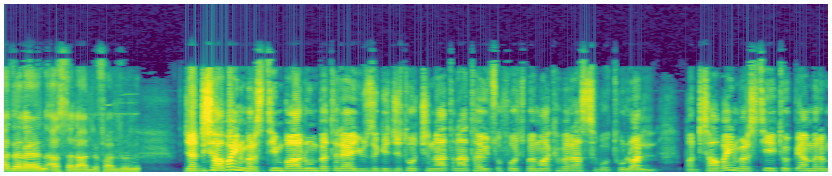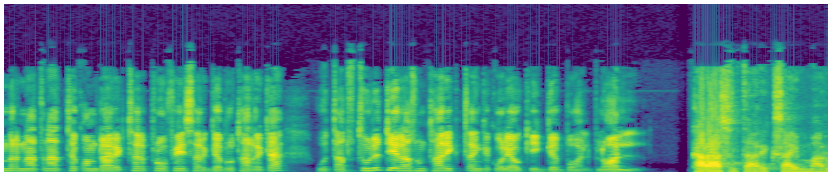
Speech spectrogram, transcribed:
አደራዬን አስተላልፋለሁ። የአዲስ አበባ ዩኒቨርሲቲም በዓሉን በተለያዩ ዝግጅቶችና ጥናታዊ ጽሁፎች በማክበር አስቦት ውሏል። በአዲስ አበባ ዩኒቨርሲቲ የኢትዮጵያ ምርምርና ጥናት ተቋም ዳይሬክተር ፕሮፌሰር ገብሩ ታረቀ ወጣቱ ትውልድ የራሱን ታሪክ ጠንቅቆ ሊያውቅ ይገባዋል ብለዋል። ከራስን ታሪክ ሳይማሩ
